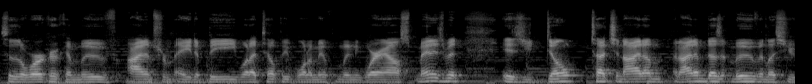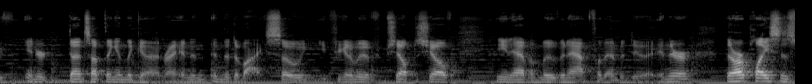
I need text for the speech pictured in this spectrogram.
so that a worker can move items from A to B. What I tell people when I'm implementing warehouse management is you don't touch an item. An item doesn't move unless you've entered done something in the gun, right, in, in the device. So if you're going to move from shelf to shelf, you need to have a moving app for them to do it. And there there are places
